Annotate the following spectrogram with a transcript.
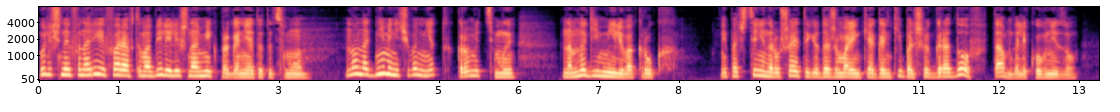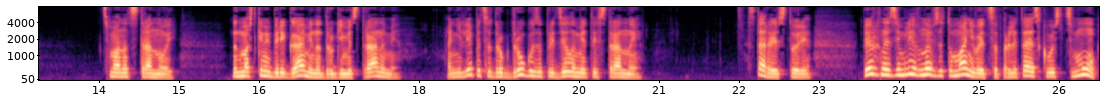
Уличные фонари и фары автомобилей лишь на миг прогоняют эту тьму. Но над ними ничего нет, кроме тьмы, на многие мили вокруг и почти не нарушает ее даже маленькие огоньки больших городов, там, далеко внизу. Тьма над страной, над морскими берегами, над другими странами. Они лепятся друг к другу за пределами этой страны. Старая история. Поверхность Земли вновь затуманивается, пролетая сквозь тьму,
